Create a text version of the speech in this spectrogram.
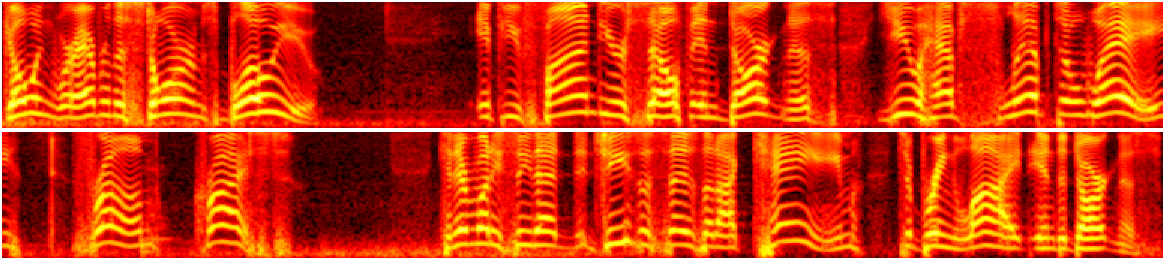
going wherever the storms blow you. If you find yourself in darkness, you have slipped away from Christ. Can everybody see that? Jesus says that I came to bring light into darkness.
